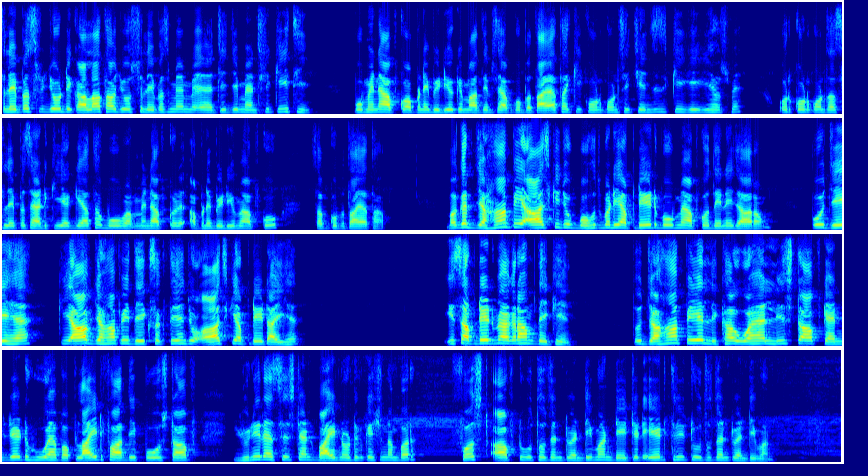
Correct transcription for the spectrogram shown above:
सिलेबस जो निकाला था, जो सिलेबस में चीज़ें मैंशन की थी, वो मैंने आपको अपने वीडियो के माध्यम से आपको बताया था कि कौन कौन सी चेंजेस की गई हैं उसमें और कौन कौन सा सिलेबस ऐड किया गया था, वो मैंने आपको, अपने वीडियो में आपको सबको बताया था। मगर जहाँ पे आज की जो बहुत बड़ी अपडेट वो मैं आपको देने जा रहा हूँ, वो ये है कि आप जहाँ पे देख सकते हैं जो आज की अपडेट आई है। इस अपडेट में अगर हम देखें तो जहाँ पे लिखा हुआ है list of candidate who have applied for the post of junior assistant by notification number first of 2021 dated eight three two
